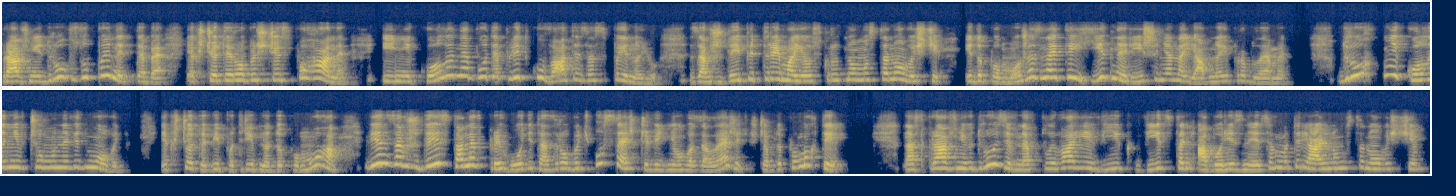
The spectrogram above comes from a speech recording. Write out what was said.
Справжній друг зупинить тебе, якщо ти робиш щось погане, і ніколи не буде пліткувати за спиною, завжди підтримає у скрутному становищі і допоможе знайти гідне рішення наявної проблеми. Друг ніколи ні в чому не відмовить. Якщо тобі потрібна допомога, він завжди стане в пригоді та зробить усе, що від нього залежить, щоб допомогти. На справжніх друзів не впливає вік, відстань або різниця в матеріальному становищі.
